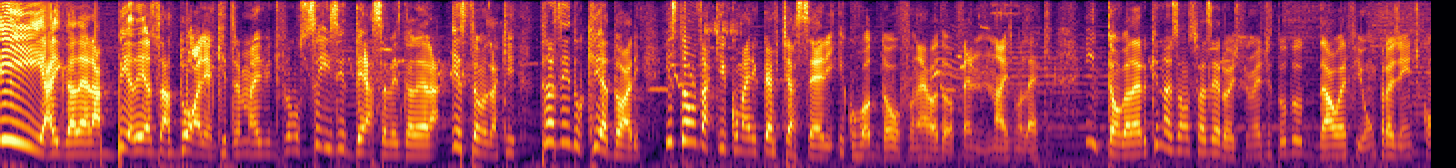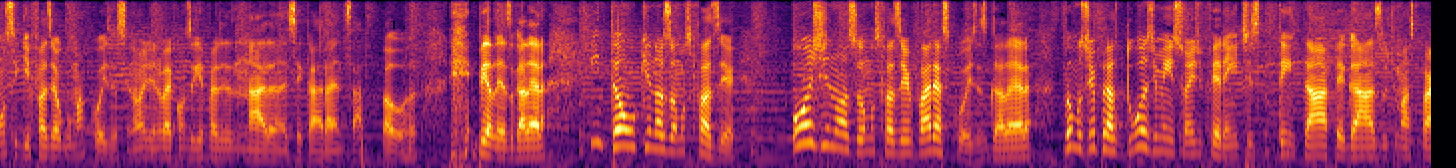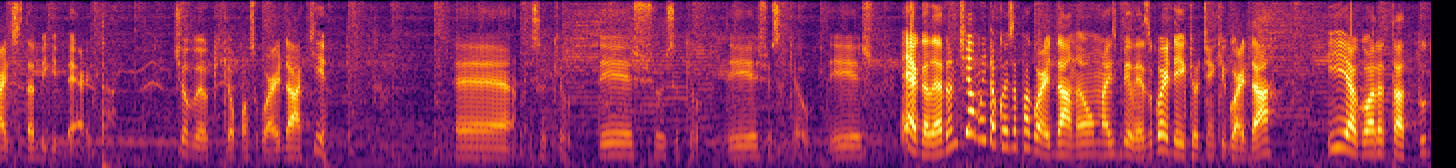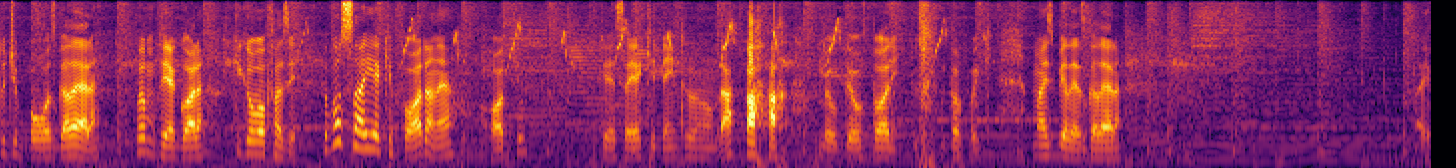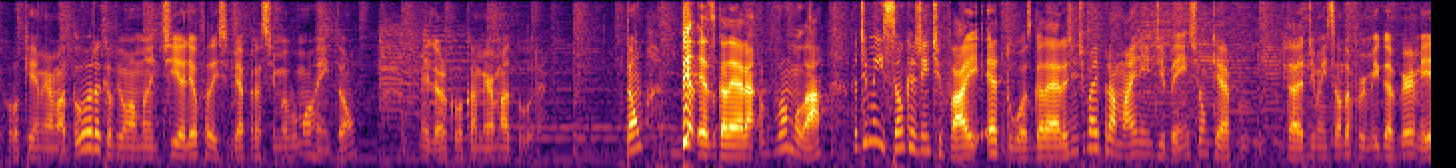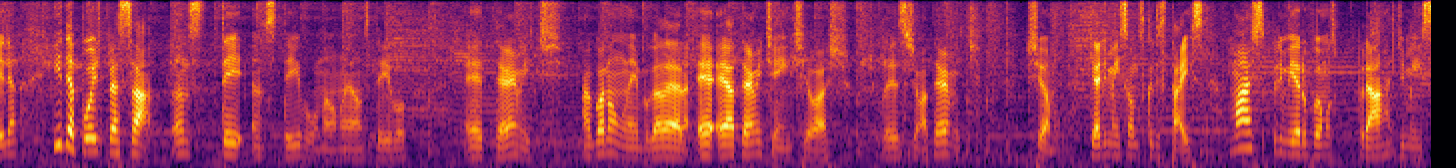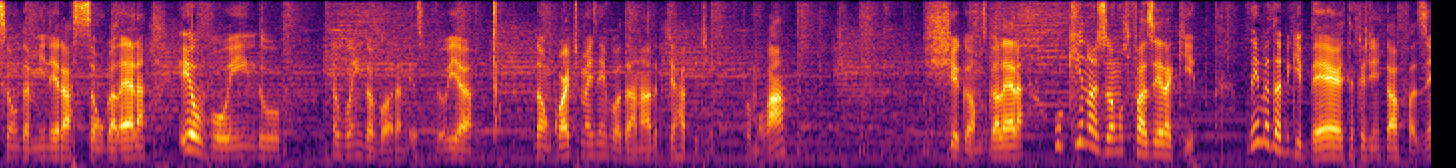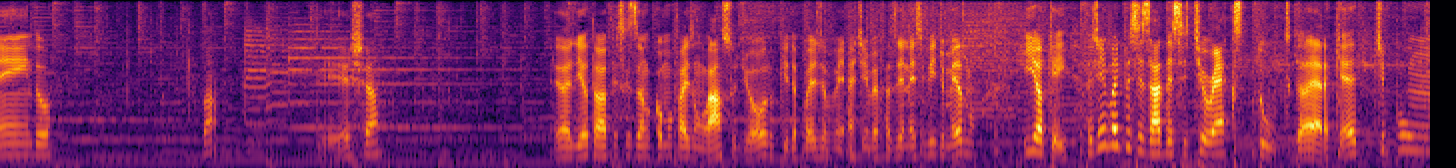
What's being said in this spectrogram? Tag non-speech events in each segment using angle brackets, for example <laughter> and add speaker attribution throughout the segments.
Speaker 1: E aí galera, beleza? Dory aqui trazendo mais vídeo pra vocês e dessa vez galera, estamos aqui trazendo o que Dory? Estamos aqui com Minecraft a série e com o Rodolfo, né Rodolfo? É nóis moleque Então galera, o que nós vamos fazer hoje? Primeiro de tudo, dar o F1 pra gente conseguir fazer alguma coisa Senão a gente não vai conseguir fazer nada nesse caralho, nessa porra <laughs> Beleza galera, então o que nós vamos fazer? Hoje nós vamos fazer várias coisas, galera. Vamos ir para duas dimensões diferentes, tentar pegar as últimas partes da Big Bear, tá? Deixa eu ver o que, que eu posso guardar aqui. É, isso aqui eu deixo, isso aqui eu deixo, isso aqui eu deixo. É, galera, não tinha muita coisa pra guardar não, mas beleza. Guardei o que eu tinha que guardar. E agora tá tudo de boas, galera. Vamos ver agora o que, que eu vou fazer. Eu vou sair aqui fora, né? Óbvio. Porque sair aqui dentro não dá. <laughs> Meu Deus, Dory. Mas beleza, galera. Aí coloquei a minha armadura, que eu vi uma mantia ali, eu falei, se vier pra cima eu vou morrer, então melhor colocar minha armadura. Então, beleza, galera, vamos lá. A dimensão que a gente vai é duas, galera. A gente vai pra Mining Dimension, que é a da dimensão da formiga vermelha. E depois pra essa unsta Unstable, não, não é Unstable. É Termit. Agora não lembro, galera. É, é a Termit Ant, eu acho. Deixa eu ver se chama Termit. Chama. Que é a dimensão dos cristais. Mas primeiro vamos pra dimensão da mineração, galera. Eu vou indo... Eu vou indo agora mesmo. Eu ia dar um corte, mas nem vou dar nada porque é rapidinho. Vamos lá. Chegamos, galera. O que nós vamos fazer aqui? Lembra da Big Berta que a gente tava fazendo? Opa. Deixa. Ali eu tava pesquisando como faz um laço de ouro, que depois a gente vai fazer nesse vídeo mesmo. E ok, a gente vai precisar desse T-Rex Tooth, galera, que é tipo um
